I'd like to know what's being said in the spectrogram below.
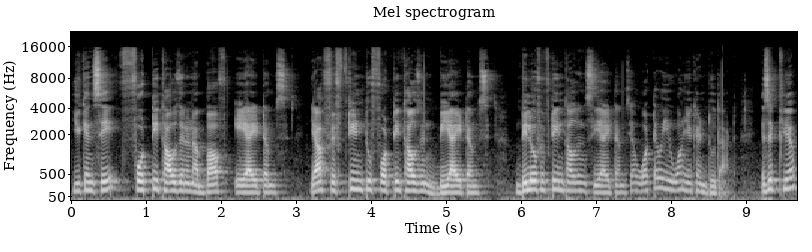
you can say 40000 and above a items. Yeah 15 to 40000 b items. Below 15000 c items. Yeah whatever you want you can do that. Is it clear?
